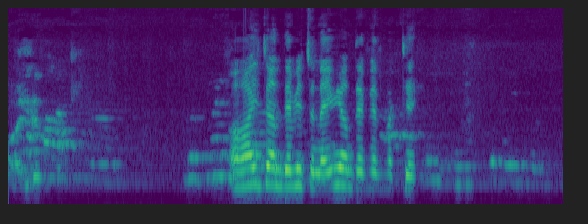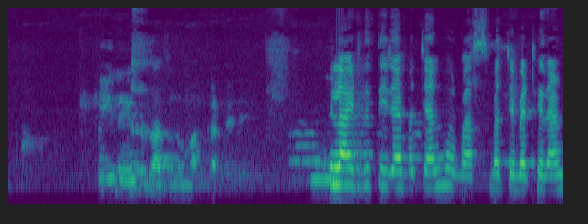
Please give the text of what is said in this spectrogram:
ਆਏ ਨੇ। ਆ ਹੀ ਜਾਂਦੇ ਵਿੱਚ ਨਹੀਂ ਵੀ ਆਉਂਦੇ ਫਿਰ ਬੱਚੇ। ਕੀ ਨਹੀਂ ਪ੍ਰਸ਼ਾਸਨ ਨੂੰ ਮੰਗ ਕਰਦੇ ਜੀ ਲਾਈਟ ਦਿੱਤੀ ਜਾਏ ਬੱਚਿਆਂ ਨੂੰ, ਹੋਰ ਬਸ ਬੱਚੇ ਬੈਠੇ ਰਹਿਣ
